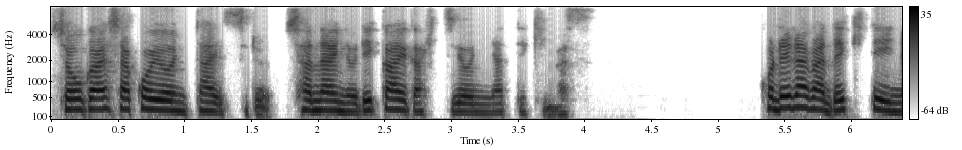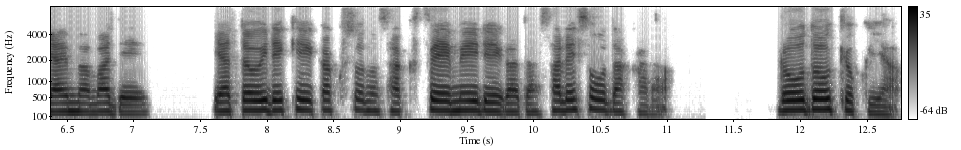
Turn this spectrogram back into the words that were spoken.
障害者雇用に対する社内の理解が必要になってきます。これらができていないままで、雇い入れ計画書の作成命令が出されそうだから、労働局や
